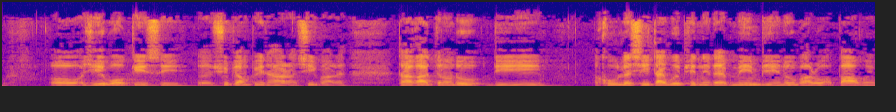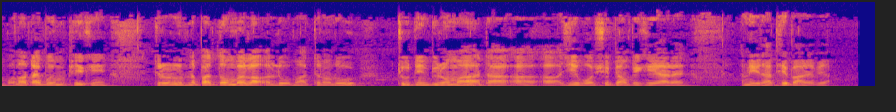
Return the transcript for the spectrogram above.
ဟိုအရေးပေါ်ကေးစီရွှေ့ပြောင်းပေးထားတာရှိပါတယ် ဒါကကျွန်တော်တို့ဒီအခုလက်ရှိတိုက်ပွဲဖြစ်နေတဲ့မင်းပြင်တို့ဘာလို့အပါဝင်ပေါ့နော်တိုက်ပွဲမဖြစ်ခင်ကျွန်တော်တို့နှစ်ပတ်သုံးပတ်လောက်အလိုမှာကျွန်တော်တို့ကြိုတင်ပြီးတော့မှဒါအရေးပေါ်ရွှေ့ပြောင်းပေးခဲ့ရတဲ့အနေအထားဖြစ်ပါတယ်ဗျ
